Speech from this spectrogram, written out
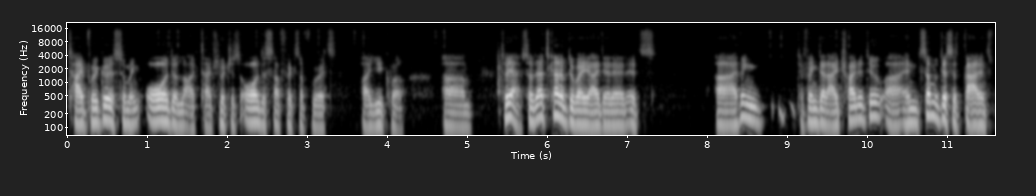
type typebreaker, assuming all the log types, which is all the suffix of words, are equal. Um, so yeah, so that's kind of the way I did it. It's uh, I think the thing that I try to do, uh, and some of this is balanced,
